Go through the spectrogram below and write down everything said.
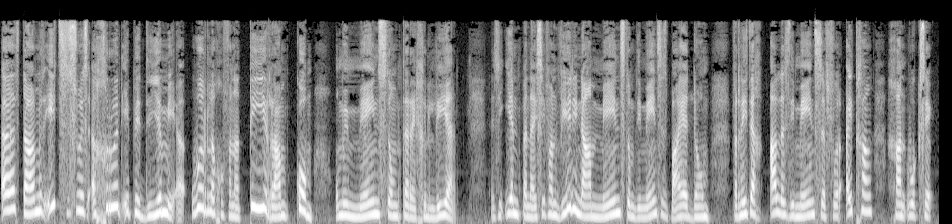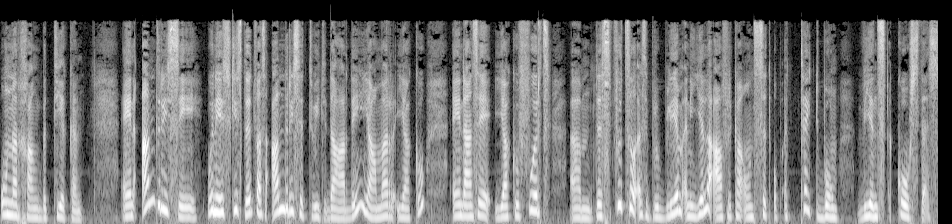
Earth daar moet iets soos 'n groot epidemie, 'n oorlog of 'n natuurramp kom om die mensdom te reguleer. Dis die een punt. Hy sê van wie die naam mensdom, die mens is baie dom. Vernietig alles die mense vooruitgang gaan ook sy ondergang beteken. En Andri sê, o nee, ekskuus, dit was Andri se tweet daardie. Jammer, Jaco. En dan sê Jaco voorts, ehm um, dis voedsel is 'n probleem in die hele Afrika. Ons sit op 'n tydbom weens kostes.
